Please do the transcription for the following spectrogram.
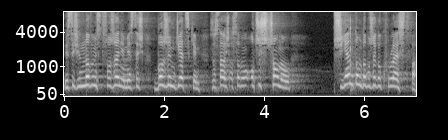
Jesteś nowym stworzeniem, jesteś Bożym dzieckiem, zostałeś osobą oczyszczoną, przyjętą do Bożego Królestwa.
